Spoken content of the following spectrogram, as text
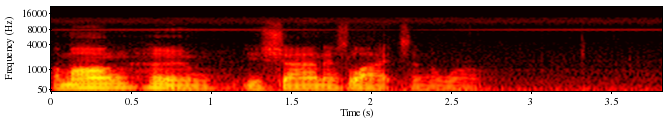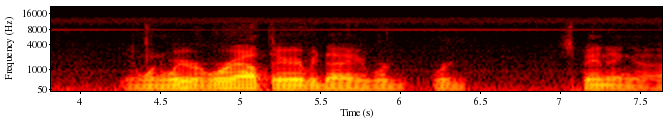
among whom you shine as lights in the world. You know, when we're, we're out there every day, we're, we're spending a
